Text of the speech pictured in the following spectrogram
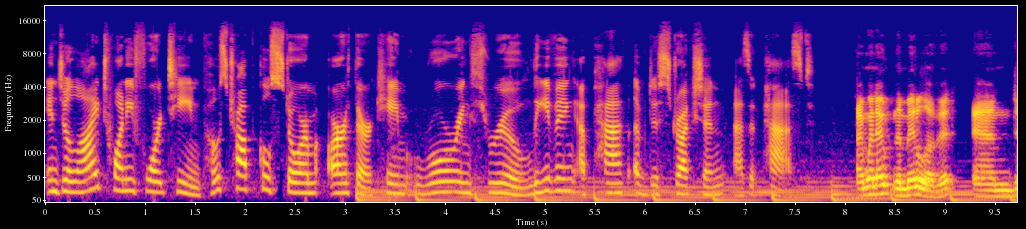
In July 2014, post tropical storm Arthur came roaring through, leaving a path of destruction as it passed. I went out in the middle of it, and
